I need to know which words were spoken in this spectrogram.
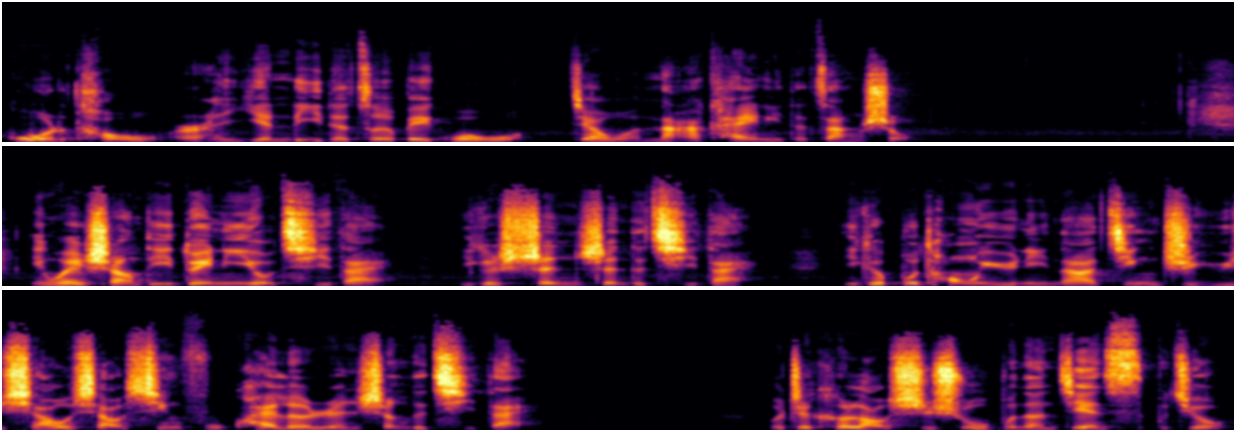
过了头，而很严厉的责备过我，叫我拿开你的脏手。因为上帝对你有期待，一个深深的期待，一个不同于你那仅止于小小幸福快乐人生的期待。我这棵老实树不能见死不救，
